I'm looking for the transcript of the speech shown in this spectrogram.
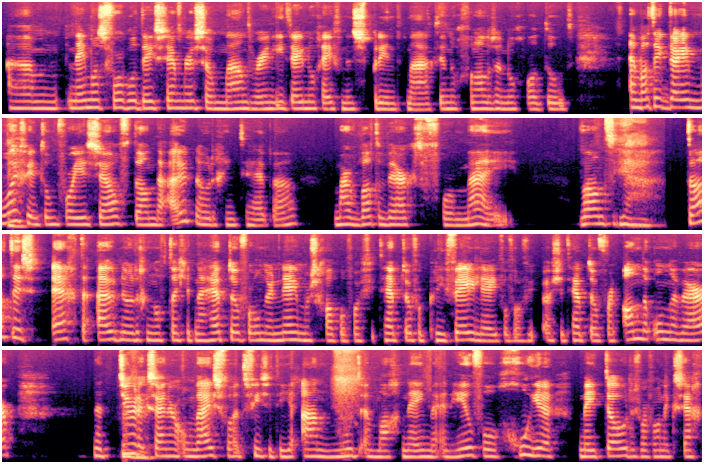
ehm, neem als voorbeeld december is zo'n maand waarin iedereen nog even een sprint maakt. En nog van alles en nog wat doet. En wat ik daarin mooi vind om voor jezelf dan de uitnodiging te hebben. Maar wat werkt voor mij? Want Ja. Dat is echt de uitnodiging. Of dat je het nou hebt over ondernemerschap, of als je het hebt over privéleven, of als je het hebt over een ander onderwerp. Natuurlijk Mhm. zijn er onwijs veel adviezen die je aan moet en mag nemen. En heel veel goede methodes waarvan ik zeg,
